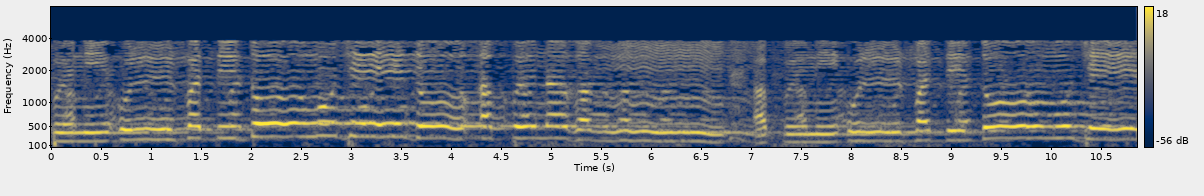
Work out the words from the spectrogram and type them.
اپنی الفت دو، مجھے دو، اپنا غم۔ اپنی الفت دو، مجھے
